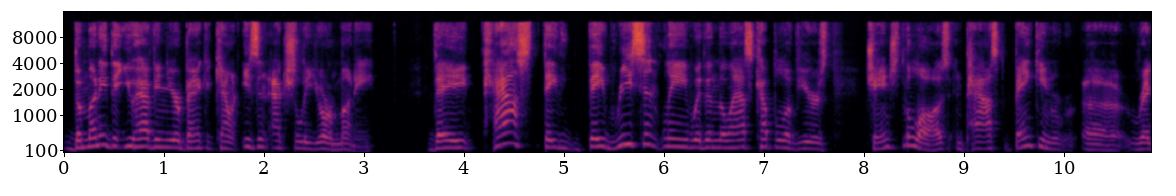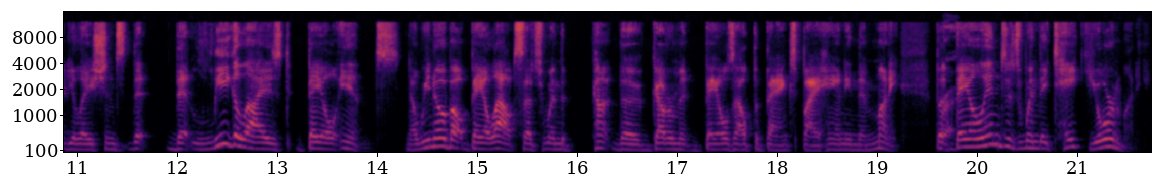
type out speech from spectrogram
The money that you have in your bank account isn't actually your money. They passed, they they recently, within the last couple of years, changed the laws and passed banking uh, regulations that that legalized bail-ins. Now we know about bailouts. That's when the the government bails out the banks by handing them money. But right. bail-ins is when they take your money,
